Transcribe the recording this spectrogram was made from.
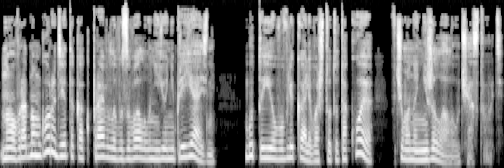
но в родном городе это, как правило, вызывало у нее неприязнь, будто ее вовлекали во что-то такое, в чем она не желала участвовать.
